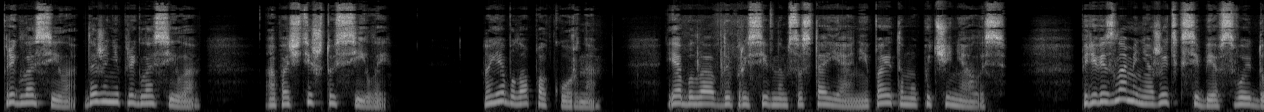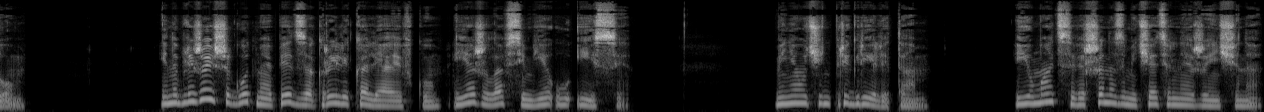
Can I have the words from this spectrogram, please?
пригласила, даже не пригласила, а почти что силой. Но я была покорна. Я была в депрессивном состоянии, поэтому подчинялась. Перевезла меня жить к себе в свой дом. И на ближайший год мы опять закрыли Каляевку, и я жила в семье у Исы. Меня очень пригрели там. Ее мать совершенно замечательная женщина,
